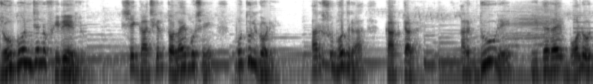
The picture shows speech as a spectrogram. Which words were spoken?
যৌবন যেন ফিরে এলো। সে গাছের তলায় বসে পুতুল গড়ে আর সুভদ্রা কাকতাড়ায় আর দূরে ইদারায় বলদ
